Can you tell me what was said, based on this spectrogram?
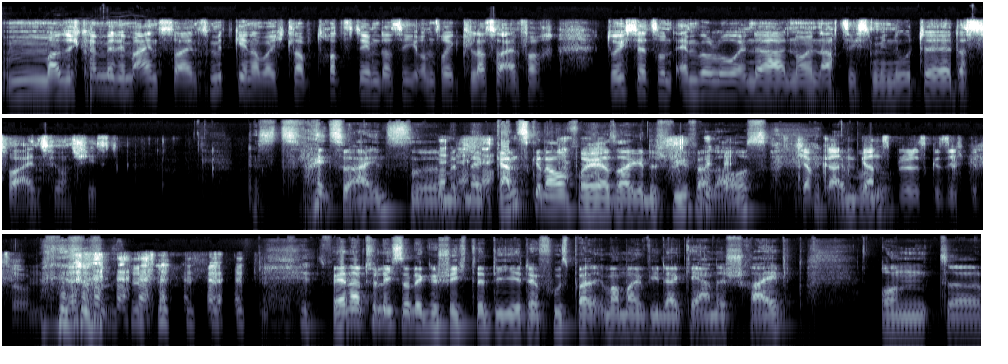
Mm, also ich kann mit dem 1 zu 1 mitgehen, aber ich glaube trotzdem, dass sich unsere Klasse einfach durchsetzt und Embolo in der 89. Minute das 2-1 für uns schießt. Das 2 zu 1 äh, mit einer ganz genauen Vorhersage des Spielverlaufs. Ich habe gerade ein ganz blödes Gesicht gezogen. Es wäre natürlich so eine Geschichte, die der Fußball immer mal wieder gerne schreibt. Und äh,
